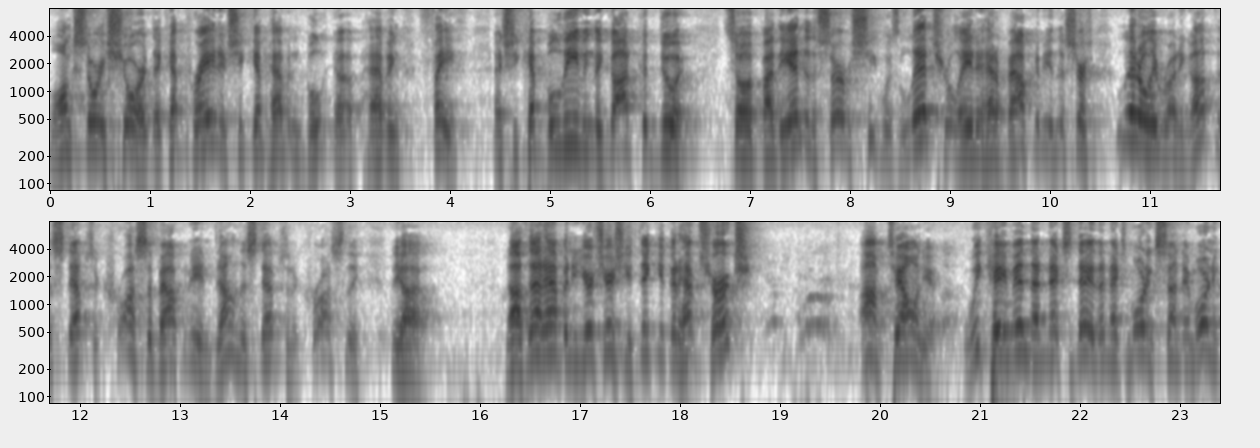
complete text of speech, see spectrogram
Long story short, they kept praying, and she kept having, uh, having faith, and she kept believing that God could do it. So by the end of the service, she was literally, they had a balcony in the church, literally running up the steps, across the balcony, and down the steps, and across the, the aisle. Now, if that happened in your church, you think you could have church? I'm telling you. We came in that next day, the next morning, Sunday morning,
